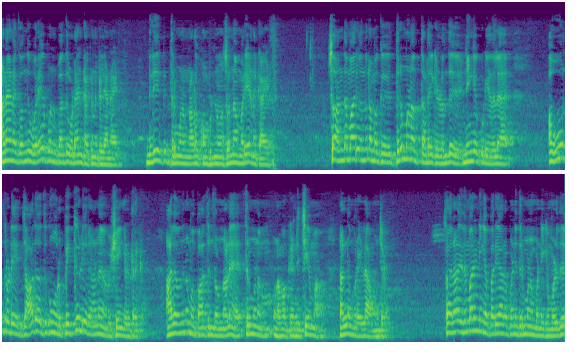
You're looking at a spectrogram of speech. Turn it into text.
ஆனால் எனக்கு வந்து ஒரே பொண்ணு பார்த்து உடனே டக்குன்னு கல்யாணம் ஆகிடுது திடீர் திருமணம் நடக்கும் அப்படின்னு நம்ம சொன்ன மாதிரியே எனக்கு ஆயிடுது. ஸோ அந்த மாதிரி வந்து நமக்கு திருமண தடைகள் வந்து நீங்கக்கூடியதில் ஒவ்வொருத்தருடைய ஜாதகத்துக்கும் ஒரு பெக்யூலியரான விஷயங்கள் இருக்குது அதை வந்து நம்ம பார்த்துட்டோம்னாலே திருமணம் நமக்கு நிச்சயமாக நல்ல முறையில் அமைஞ்சிடும் ஸோ அதனால் இது மாதிரி நீங்கள் பரிகாரம் பண்ணி திருமணம் பண்ணிக்கும் பொழுது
